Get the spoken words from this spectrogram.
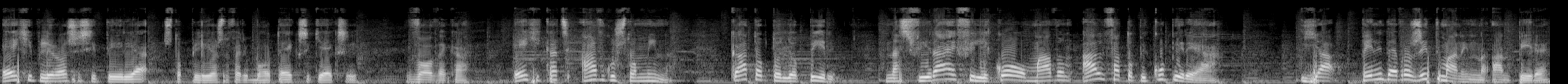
Έχει πληρώσει εισιτήρια στο πλοίο, στο φεριμπότ 6 και 6, 12. Έχει κάτσει Αύγουστο μήνα κάτω από το λιοπύρι να σφυράει φιλικό ομάδων αλφα τοπικού Πειραιά για 50 ευρώ ζήτημα αν, αν πήρε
